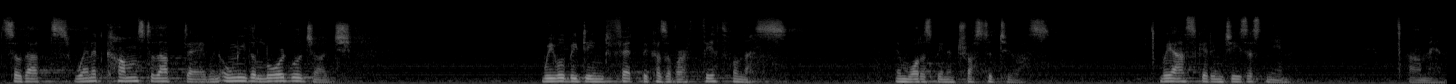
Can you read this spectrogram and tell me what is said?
so that when it comes to that day, when only the Lord will judge, we will be deemed fit because of our faithfulness in what has been entrusted to us. We ask it in Jesus' name. Amen.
